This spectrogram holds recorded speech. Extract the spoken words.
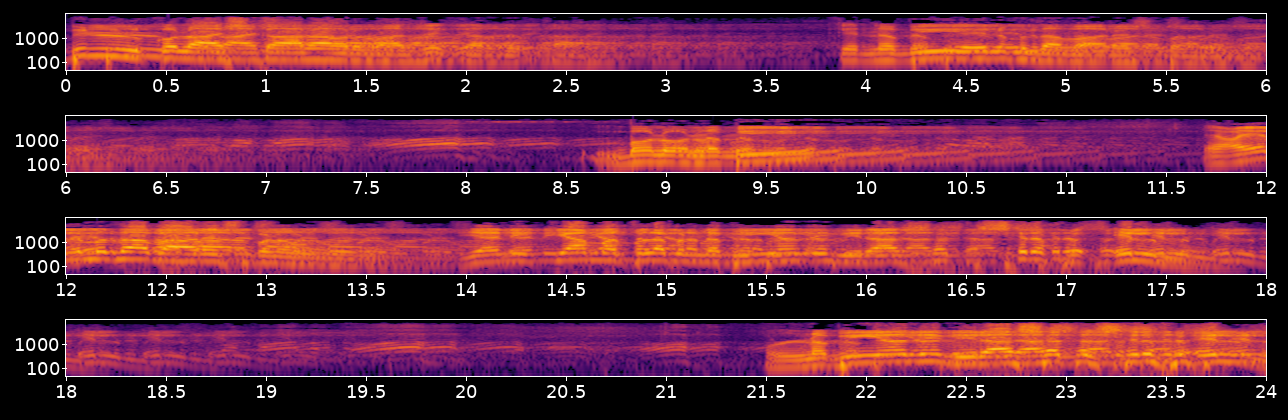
بالکل آشکارا اور واضح کر دیتا ہے کہ نبی علم دا وارث بنا بولو نبی علم دا وارث بنا یعنی کیا مطلب نبیاں دی وراثت صرف علم؟ نبیاں دی وراثت صرف علم۔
